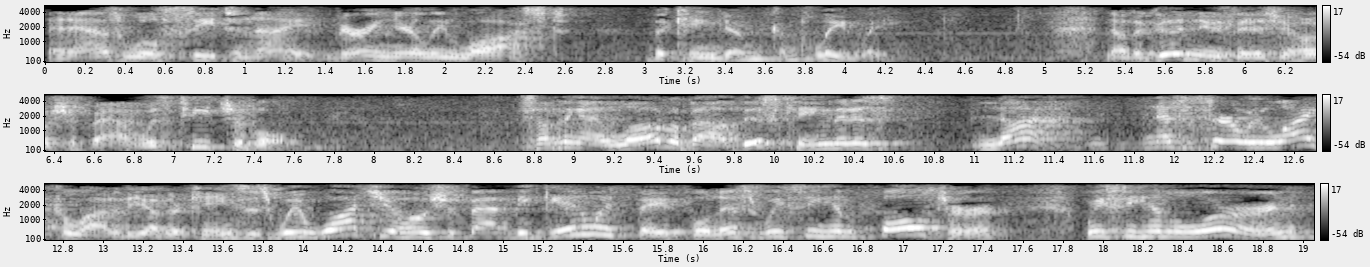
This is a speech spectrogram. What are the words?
And as we'll see tonight, very nearly lost the kingdom completely. Now, the good news is Jehoshaphat was teachable. Something I love about this king that is not necessarily like a lot of the other kings As we watch Jehoshaphat begin with faithfulness, we see him falter, we see him learn,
